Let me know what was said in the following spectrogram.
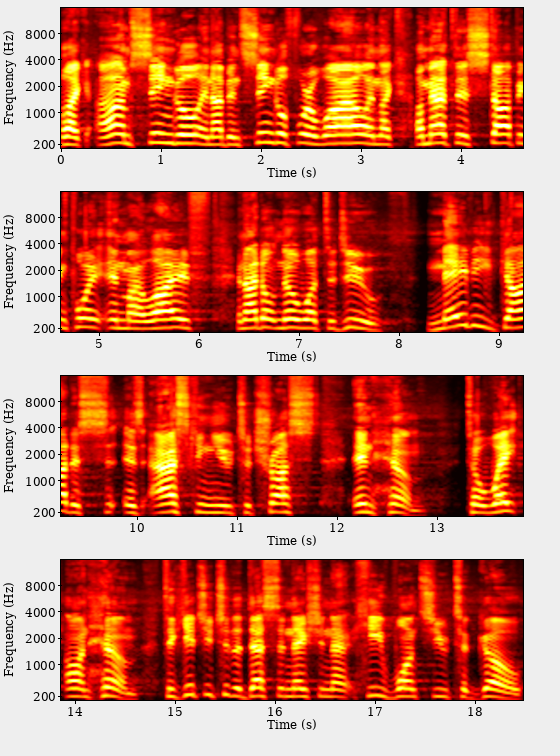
Like, I'm single and I've been single for a while and like I'm at this stopping point in my life and I don't know what to do. Maybe God is, is asking you to trust in Him to wait on Him to get you to the destination that He wants you to go.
